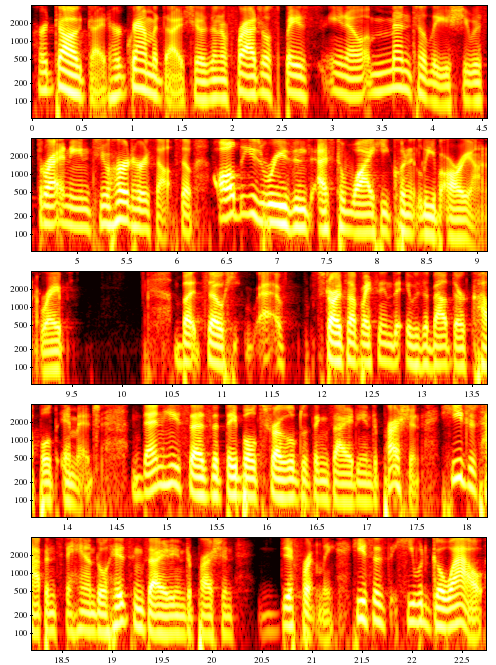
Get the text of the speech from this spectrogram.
Her dog died, her grandma died, she was in a fragile space, you know, mentally, she was threatening to hurt herself. So, all these reasons as to why he couldn't leave Ariana, right? But so he uh, starts off by saying that it was about their coupled image. Then he says that they both struggled with anxiety and depression. He just happens to handle his anxiety and depression differently. He says that he would go out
